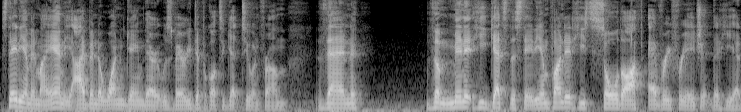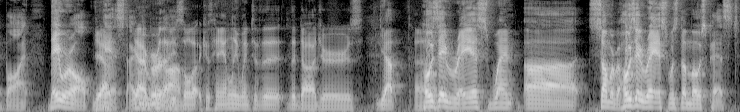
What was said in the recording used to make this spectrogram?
stadium in Miami. I've been to one game there. It was very difficult to get to and from. Then the minute he gets the stadium funded, he sold off every free agent that he had bought. They were all yeah, pissed. yeah, I remember that um, he sold out because Hanley went to the the Dodgers. Yep. Jose Reyes went uh, somewhere, but Jose Reyes was the most pissed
